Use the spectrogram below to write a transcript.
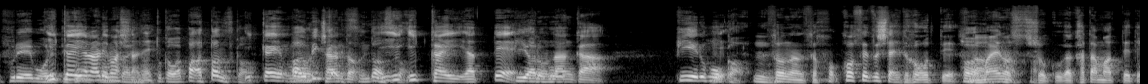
フレーム折れて一回やられましたねとかはやっぱあったんですか？一回もあうちゃんと一回やって、PR なんか、PL 法か。そうなんですよ。ほ骨折した人がおって、その前の食が固まってて。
